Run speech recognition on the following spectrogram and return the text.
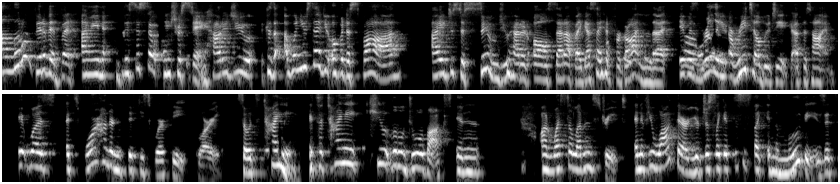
A little bit of it, but I mean, this is so interesting. How did you? Because uh, when you said you opened a spa, I just assumed you had it all set up. I guess I had forgotten that it was really a retail boutique at the time. It was, it's 450 square feet, Lori. So it's tiny. It's a tiny, cute little jewel box in on West 11th Street. And if you walk there, you're just like, it, this is like in the movies. It's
